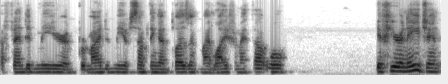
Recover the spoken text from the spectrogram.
offended me or reminded me of something unpleasant in my life. And I thought, well, if you're an agent,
